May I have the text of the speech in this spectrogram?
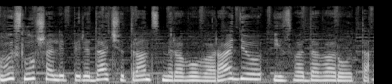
Вы слушали передачу Трансмирового радио из водоворота.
